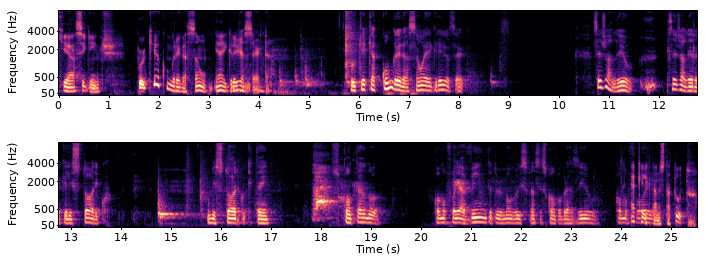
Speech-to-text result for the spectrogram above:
que é a seguinte: por que a congregação é a igreja certa? Por que, que a congregação é a igreja certa? Você já leu, você já leu aquele histórico, um histórico que tem contando como foi a vinda do irmão Luiz Franciscão para o Brasil, como É foi. aquele que está no estatuto?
